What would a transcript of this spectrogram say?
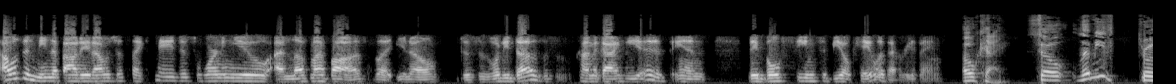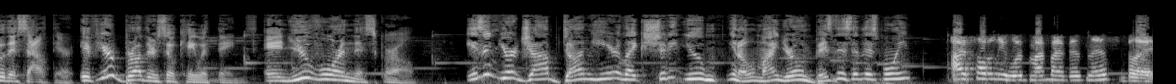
I wasn't mean about it. I was just like, hey, just warning you, I love my boss, but you know, this is what he does. This is the kind of guy he is. And they both seem to be okay with everything. Okay. So let me throw this out there. If your brother's okay with things and you've warned this girl, isn't your job done here? Like, shouldn't you, you know, mind your own business at this point? I totally would mind my business, but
